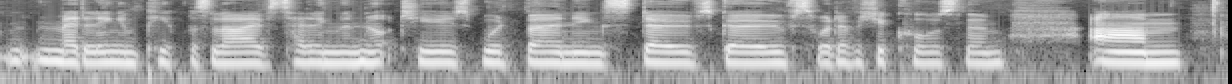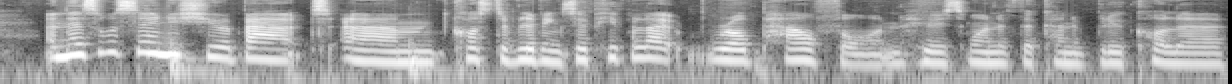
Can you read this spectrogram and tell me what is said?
meddling in people's lives, telling them not to use wood burning stoves, goves, whatever she calls them. Um, and there's also an issue about um, cost of living. So people like Rob Halfon, who's one of the kind of blue collar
